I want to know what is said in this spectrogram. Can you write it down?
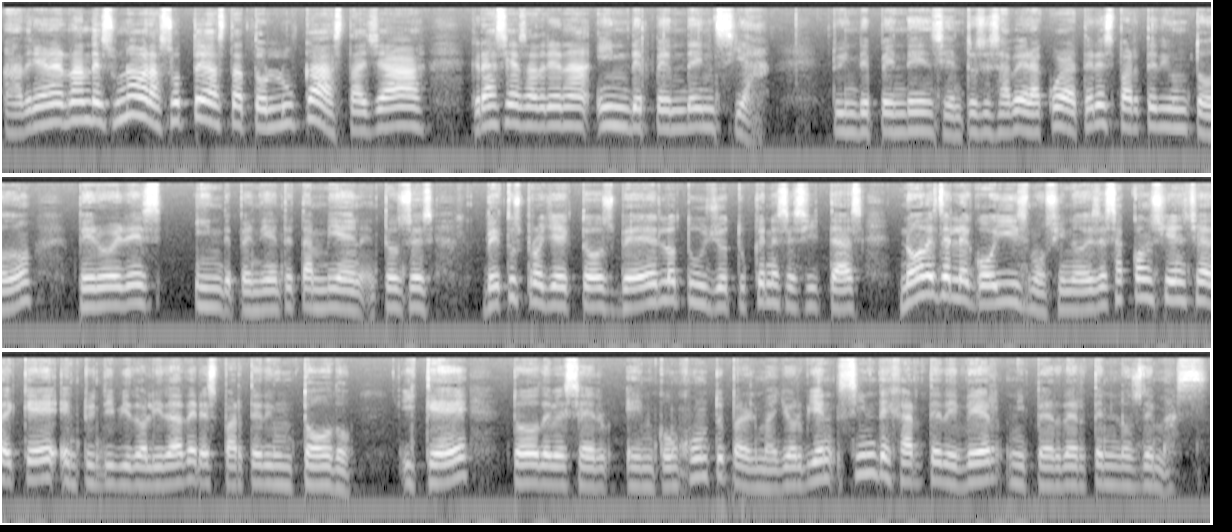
Adriana Hernández, un abrazote hasta Toluca, hasta allá. Gracias, Adriana. Independencia, tu independencia. Entonces, a ver, acuérdate, eres parte de un todo, pero eres independiente también. Entonces, ve tus proyectos, ve lo tuyo, tú que necesitas, no desde el egoísmo, sino desde esa conciencia de que en tu individualidad eres parte de un todo y que todo debe ser en conjunto y para el mayor bien, sin dejarte de ver ni perderte en los demás.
